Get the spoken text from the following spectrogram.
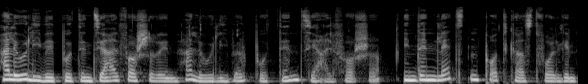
Hallo liebe Potenzialforscherin, hallo lieber Potenzialforscher. In den letzten Podcast-Folgen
